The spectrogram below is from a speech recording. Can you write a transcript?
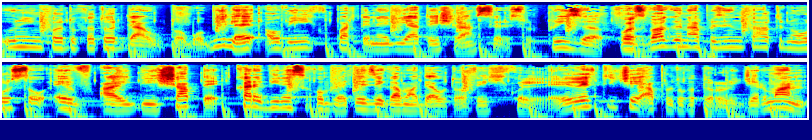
unii producători de automobile au venit cu parteneriate și lansări surpriză. Volkswagen a prezentat noul său EV ID7, care vine să completeze gama de autovehiculele electrice a producătorului german.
